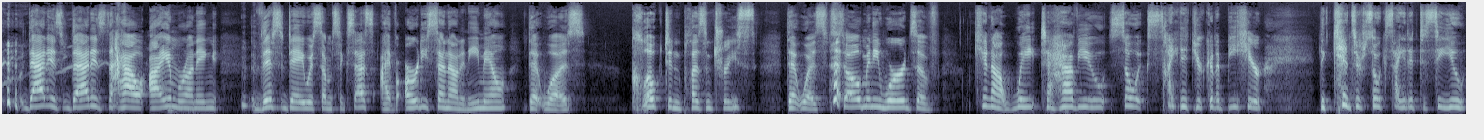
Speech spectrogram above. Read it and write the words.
that is that is how I am running this day with some success. I've already sent out an email that was cloaked in pleasantries. That was so many words of cannot wait to have you. So excited you're going to be here. The kids are so excited to see you.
